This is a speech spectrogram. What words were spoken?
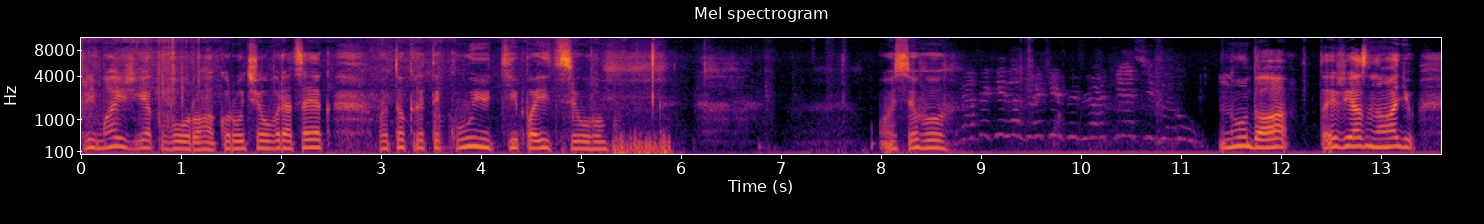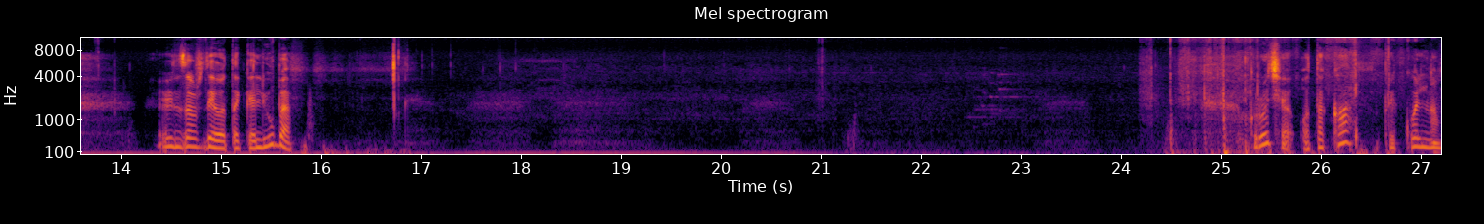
приймаєш як ворога? Коротше говоря, це як ото критикують, типа і цього. Ось його. Ну да, та ж я знаю. Він завжди отаке любить. Коротше, отака прикольна.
